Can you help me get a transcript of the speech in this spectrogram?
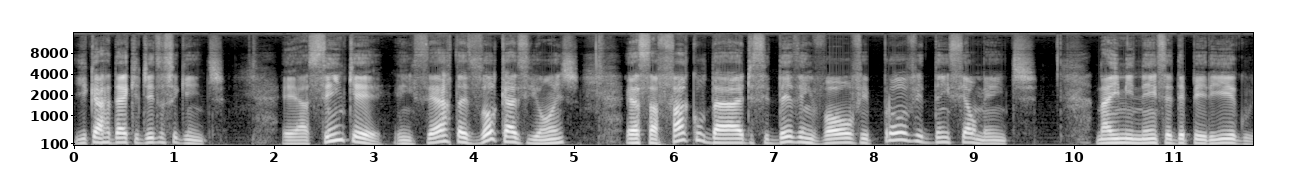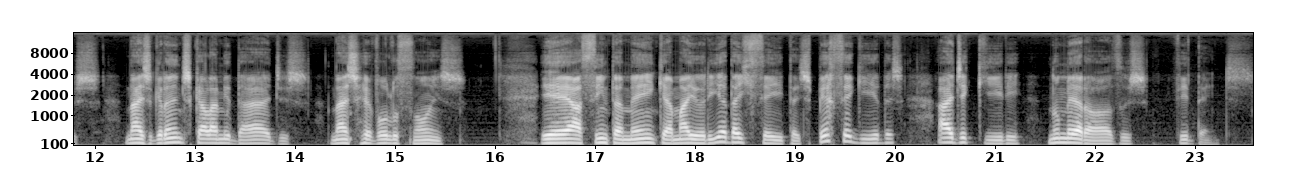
E Kardec diz o seguinte: é assim que, em certas ocasiões, essa faculdade se desenvolve providencialmente, na iminência de perigos, nas grandes calamidades, nas revoluções. E é assim também que a maioria das seitas perseguidas adquire numerosos videntes.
